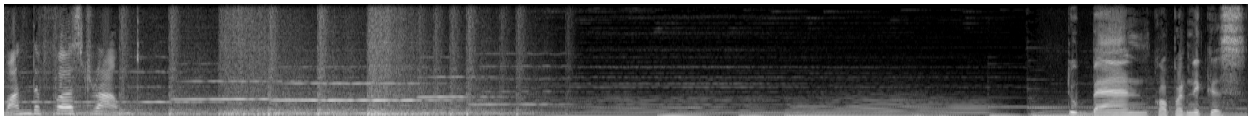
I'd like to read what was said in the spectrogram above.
won the first round. To ban Copernicus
